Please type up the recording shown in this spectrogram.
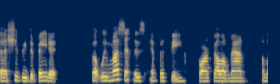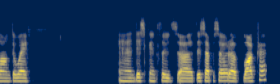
that should be debated, but we mustn't lose empathy for our fellow man along the way. And this concludes uh, this episode of Blog Trek.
